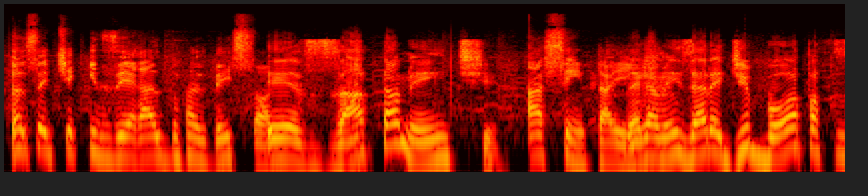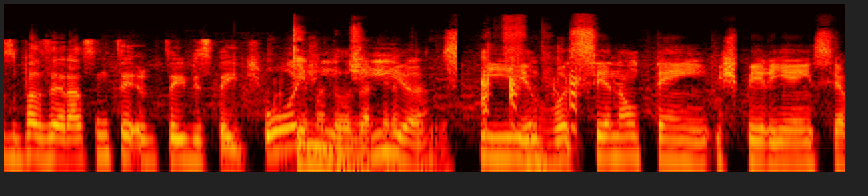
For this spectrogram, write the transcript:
Então você tinha que zerar de uma vez só. Exatamente. Assim, tá aí. Mega Man Zero é de boa pra, pra zerar sem sa- save state. Hoje Quem mandou em dia, se você não tem experiência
